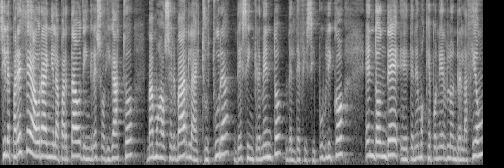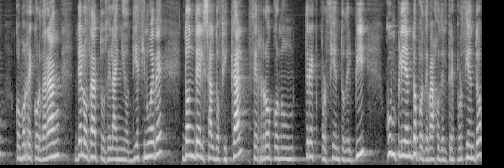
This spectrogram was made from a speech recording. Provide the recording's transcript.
Si les parece, ahora en el apartado de ingresos y gastos vamos a observar la estructura de ese incremento del déficit público, en donde eh, tenemos que ponerlo en relación, como recordarán, de los datos del año 19, donde el saldo fiscal cerró con un 3% del PIB, cumpliendo por debajo del 3%,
